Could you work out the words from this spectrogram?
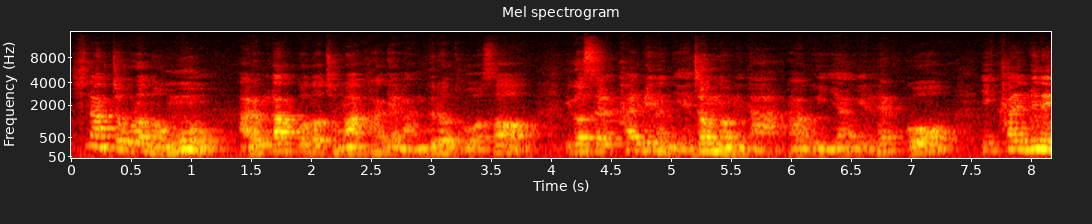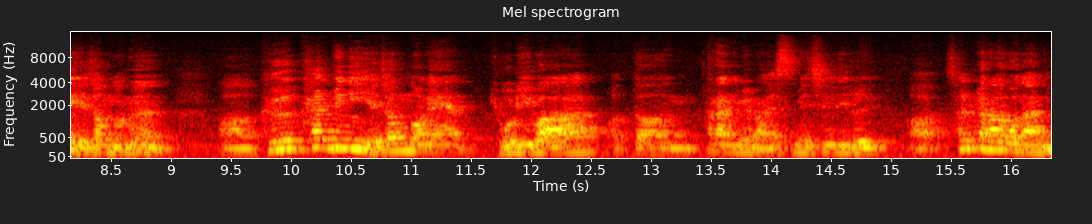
신학적으로 너무 아름답고도 정확하게 만들어 두어서 이것을 칼빈은 예정론이다 라고 이야기를 했고 이 칼빈의 예정론은 어, 그 칼빈이 예정론의 교리와 어떤 하나님의 말씀의 진리를 어, 설명하고 난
